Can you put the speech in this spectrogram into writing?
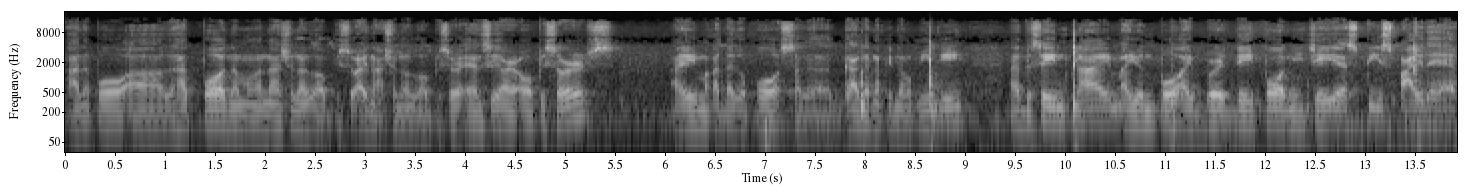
ano po, ah, lahat po ng mga national officer, ay national officer, NCR officers ay makadalo po sa gaganapin na meeting. At the same time, ayun po ay birthday po ni JSP Spider.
